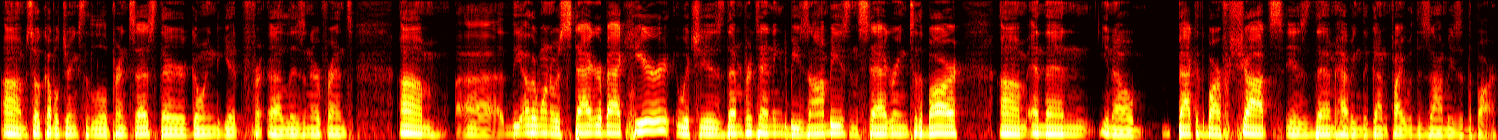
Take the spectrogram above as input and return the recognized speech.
Um, so a couple drinks at the Little Princess. They're going to get fr- uh, Liz and her friends. Um, uh, the other one was Stagger back here, which is them pretending to be zombies and staggering to the bar. Um, and then you know back at the bar for shots is them having the gunfight with the zombies at the bar.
